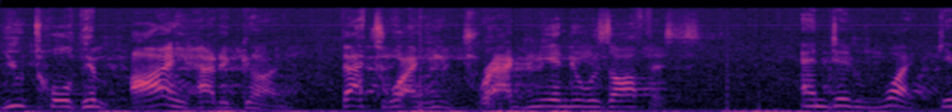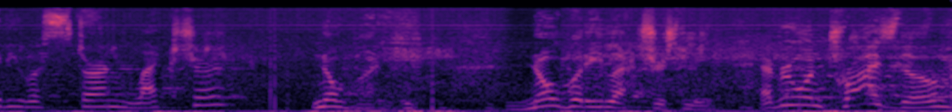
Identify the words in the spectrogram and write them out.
you told him I had a gun. That's why he dragged me into his office. And did what? Give you a stern lecture? Nobody, nobody lectures me. Everyone tries, though.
